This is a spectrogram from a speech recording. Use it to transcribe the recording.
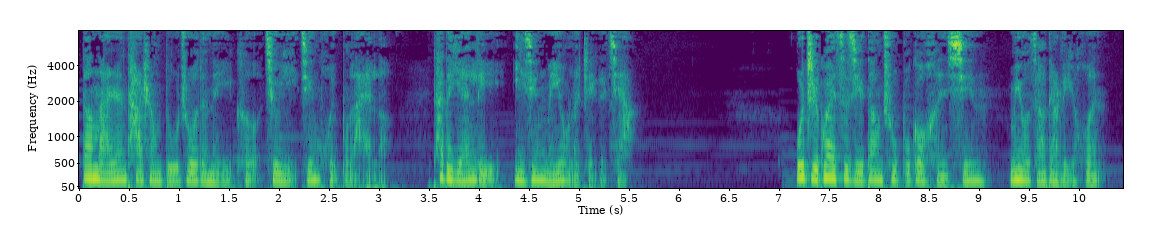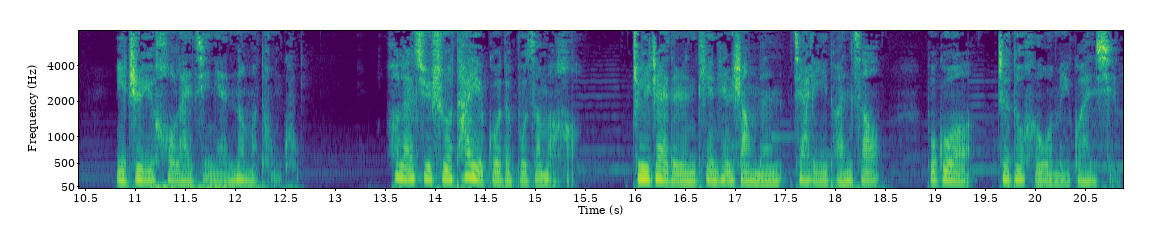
当男人踏上赌桌的那一刻，就已经回不来了。他的眼里已经没有了这个家。我只怪自己当初不够狠心，没有早点离婚，以至于后来几年那么痛苦。后来据说他也过得不怎么好，追债的人天天上门，家里一团糟。不过这都和我没关系了。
